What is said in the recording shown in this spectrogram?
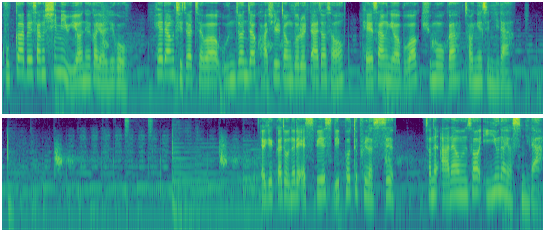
국가배상 심의위원회가 열리고 해당 지자체와 운전자 과실 정도를 따져서 배상 여부와 규모가 정해집니다. 여기까지 오늘의 SBS 리포트 플러스 저는 아나운서 이윤아였습니다.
